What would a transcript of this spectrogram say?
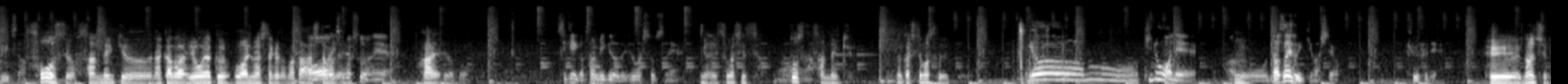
ゆうさん。そうっすよ。3連休半ば、ようやく終わりましたけど、また明日まで。忙しそうだね。はい。世間が3連休だと忙しそうですね。いや、忙しいですよ。どうですか、3連休。なんかしてます？いやー、あのー昨日はね、あのー太宰府行きましたよ。夫婦で。へえ、何しに？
